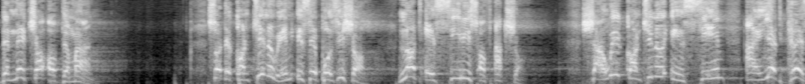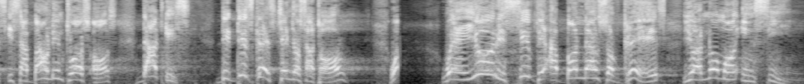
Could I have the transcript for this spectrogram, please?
the nature of the man. So the continuing is a position, not a series of action. Shall we continue in sin and yet grace is abounding towards us? That is, did this grace change us at all? When you receive the abundance of grace, you are no more in sin.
